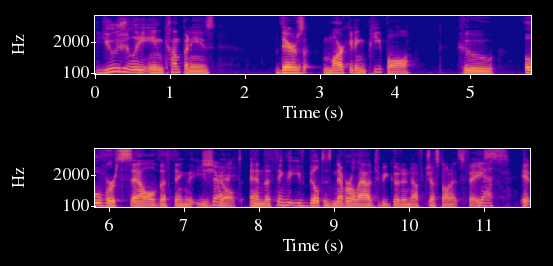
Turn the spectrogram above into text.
usually in companies, there's marketing people who oversell the thing that you've Sure. built and the thing that you've built is never allowed to be good enough just on its face Yes. it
